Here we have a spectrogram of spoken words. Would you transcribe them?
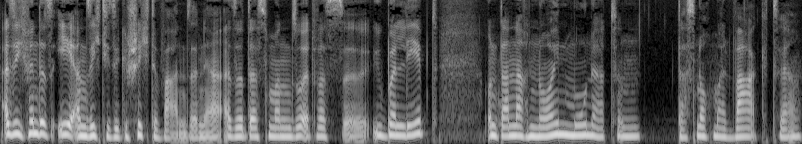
Also ich finde das eh an sich diese Geschichte Wahnsinn, ja. Also dass man so etwas äh, überlebt und dann nach neun Monaten das nochmal wagt, ja.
